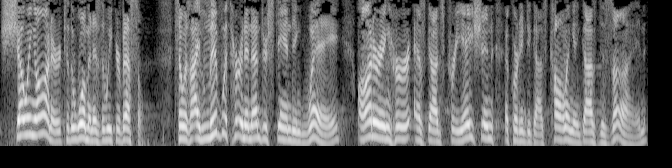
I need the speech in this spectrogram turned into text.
showing honor to the woman as the weaker vessel. So as I live with her in an understanding way, honoring her as God's creation, according to God's calling and God's design,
